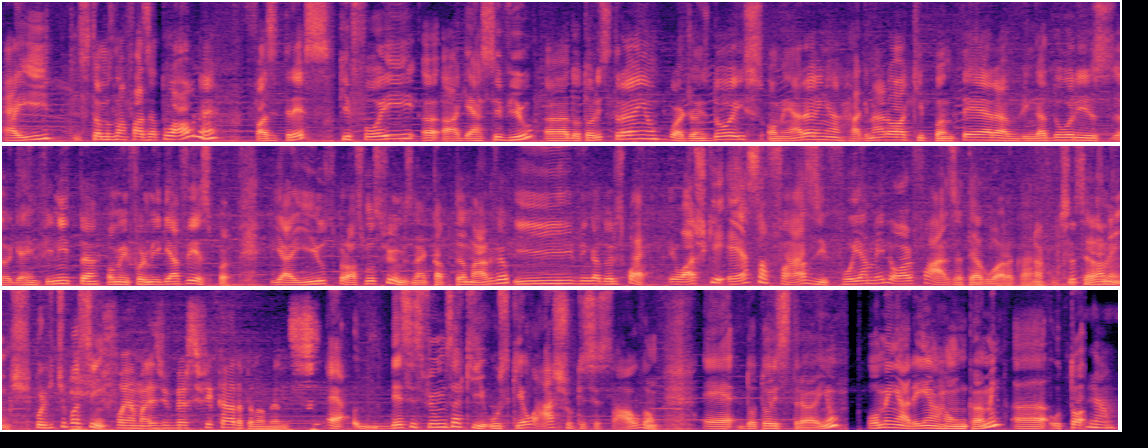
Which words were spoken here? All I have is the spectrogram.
Aí estamos na fase atual, né? Fase 3, que foi ah, a Guerra Civil, ah, Doutor Estranho, Guardiões 2, Homem-Aranha, Ragnarok, Pantera, Vingadores, ah, Guerra Infinita, Homem-Formiga e a Vespa. E aí os próximos filmes, né? Capitã Marvel e Vingadores 4. Eu acho que essa fase foi a melhor fase até agora, cara. Ah, com sinceramente. Porque, tipo assim, Foi a mais diversificada, pelo menos. é, desses filmes aqui, os que eu acho que se salvam é Doutor Estranho, Homem-Aranha Homecoming, ah, o Thor... Não,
